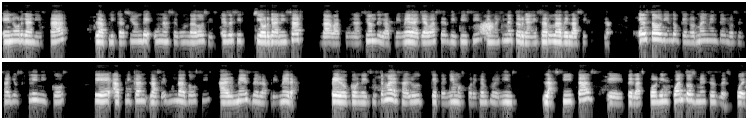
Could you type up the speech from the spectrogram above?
en organizar la aplicación de una segunda dosis. Es decir, si organizar la vacunación de la primera ya va a ser difícil, imagínate organizar la de la segunda. He estado viendo que normalmente en los ensayos clínicos te aplican la segunda dosis al mes de la primera, pero con el sistema de salud que tenemos, por ejemplo, el IMSS, las citas eh, te las ponen cuántos meses después.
